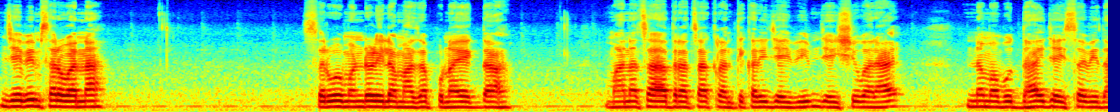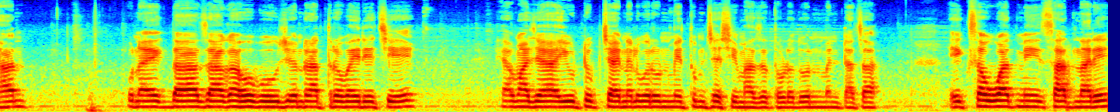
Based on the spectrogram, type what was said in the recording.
जय भीम सर्वांना. सर्व मंडळीला माझा पुन्हा एकदा मानाचा आदराचा क्रांतिकारी जय भीम जय शिवराय. नम बुद्धाय जय संविधान. पुन्हा एकदा जागा हो बहुजन रात्र वैर्याचे ह्या माझ्या यूट्यूब चॅनलवरून मी तुमच्याशी माझा थोडं दोन मिनटाचा एक संवाद मी साधणार. आहे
